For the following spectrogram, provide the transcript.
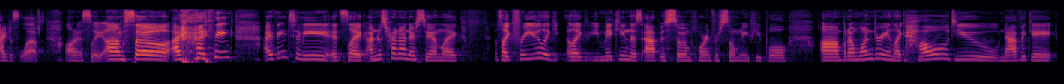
I just left, honestly. Um, so I, I think, I think to me, it's like, I'm just trying to understand like, it's like for you, like, like you making this app is so important for so many people. Um, but I'm wondering, like, how do you navigate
